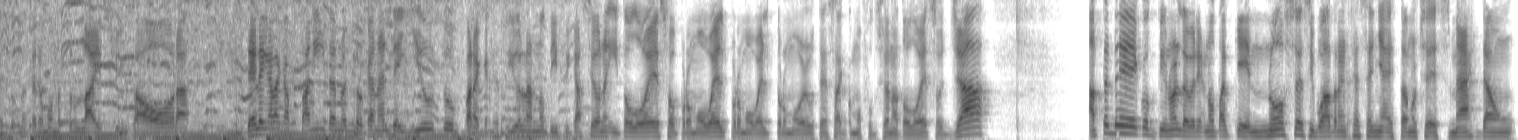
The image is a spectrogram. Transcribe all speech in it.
Es donde tenemos nuestros live streams ahora. Denle a la campanita en nuestro canal de YouTube para que reciban las notificaciones y todo eso. Promover, promover, promover. Ustedes saben cómo funciona todo eso ya. Antes de continuar, debería notar que no sé si puedo traer reseña esta noche de SmackDown,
